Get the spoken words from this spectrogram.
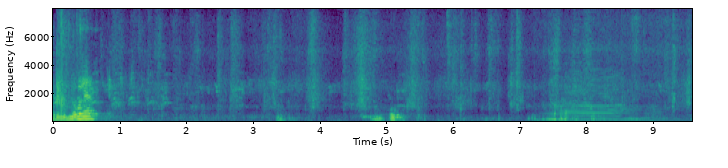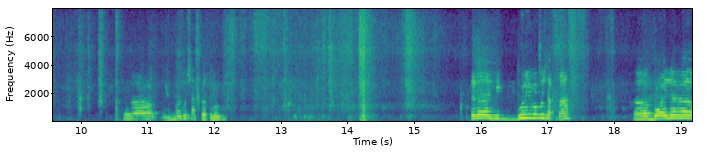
बघूया. तर बघू शकता तुम्ही. तर ही दोन्ही बघू शकता. बॉयलर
